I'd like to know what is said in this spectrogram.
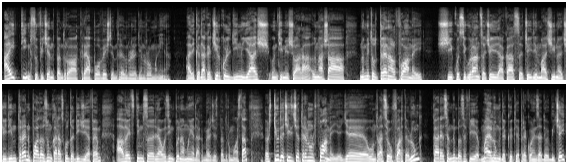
ai timp suficient pentru a crea povești în trenurile din România. Adică dacă circul din Iași în Timișoara, în așa numitul tren al foamei, și cu siguranță cei de acasă, cei din mașină, cei din tren, poate sunt care ascultă DGFM, aveți timp să ne auzim până mâine dacă mergeți pe drumul ăsta. Știu de ce zice trenul foamei. E un traseu foarte lung, care se întâmplă să fie mai lung decât e preconizat de obicei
